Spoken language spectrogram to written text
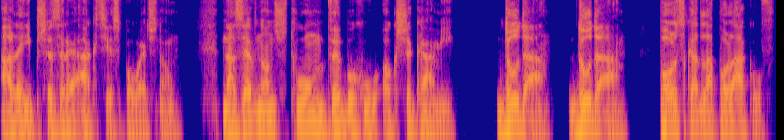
ale i przez reakcję społeczną. Na zewnątrz tłum wybuchł okrzykami. Duda! Duda! Polska dla Polaków!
